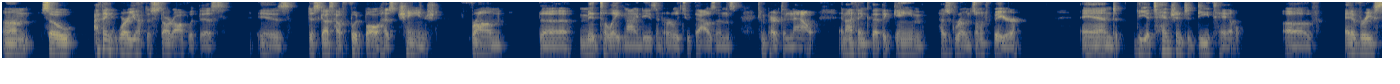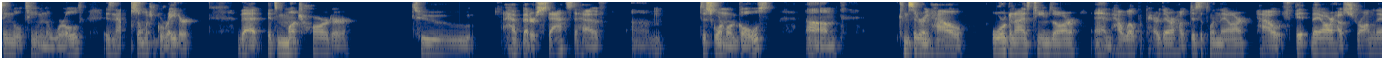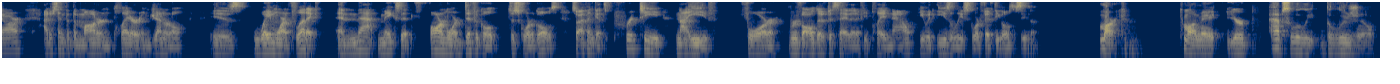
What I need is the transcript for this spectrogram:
um, so I think where you have to start off with this is discuss how football has changed from the mid to late 90s and early 2000s compared to now. And I think that the game has grown so much bigger and the attention to detail of every single team in the world is now so much greater that it's much harder to have better stats, to have um, to score more goals. Um, considering how organized teams are and how well prepared they are, how disciplined they are, how fit they are, how strong they are, I just think that the modern player in general is way more athletic and that makes it far more difficult to score goals. So I think it's pretty naive for Rivaldo to say that if he played now, he would easily score 50 goals a season. Mark, come on, mate. You're absolutely delusional.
